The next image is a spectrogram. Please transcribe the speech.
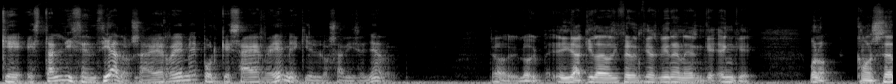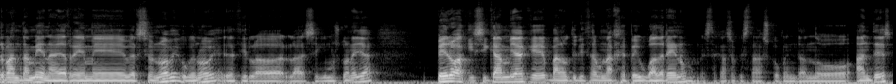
que están licenciados a ARM porque es ARM quien los ha diseñado. Claro, y aquí las diferencias vienen en que, en que bueno, conservan también ARM versión 9, V9, es decir, la, seguimos con ella, Pero aquí sí cambia que van a utilizar una GPU Adreno, en este caso que estabas comentando antes,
